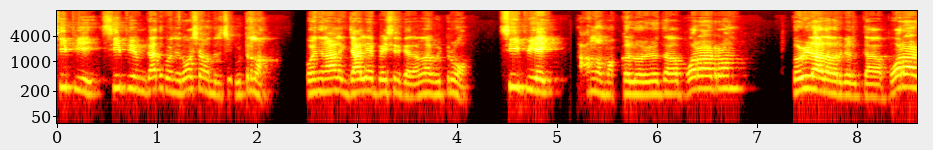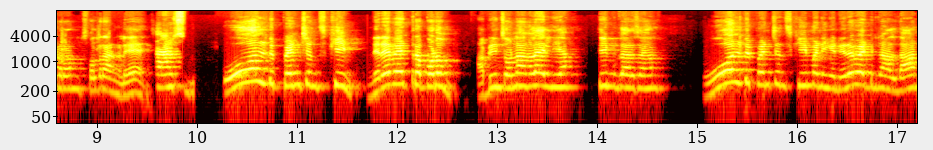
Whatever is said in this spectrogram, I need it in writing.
சிபிஐ சிபிஎம்காவது கொஞ்சம் ரோஷம் வந்துருச்சு விட்டுலாம் கொஞ்ச நாளைக்கு ஜாலியா பேசியிருக்காரு அதெல்லாம் விட்டுருவோம். சிபிஐ நாங்க மக்கள் வர்க்கத்துக்காக போராடுறோம் தொழிலாளர்களுக்காக போராடுறோம் சொல்றாங்களே. ஓல்டு பென்ஷன் ஸ்கீம் நிறைவேற்றப்படும் அப்படின்னு சொன்னாங்களா இல்லையா திமுக அரசாங்கம்? ஓல்டு பென்ஷன் ஸ்கீமை நீங்க நிறைவேற்றினால்தான்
